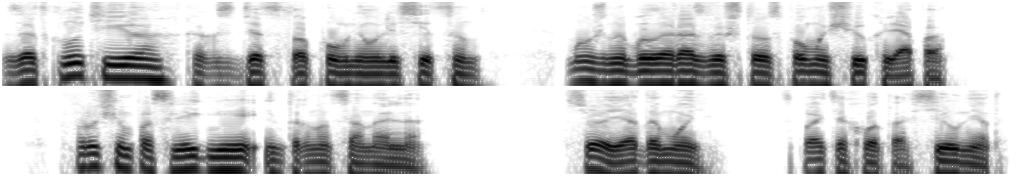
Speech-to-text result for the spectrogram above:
Заткнуть ее, как с детства помнил Лисицын, можно было разве что с помощью кляпа. Впрочем, последнее интернационально. «Все, я домой. Спать охота, сил нет».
